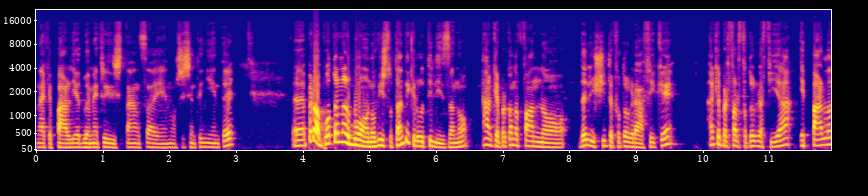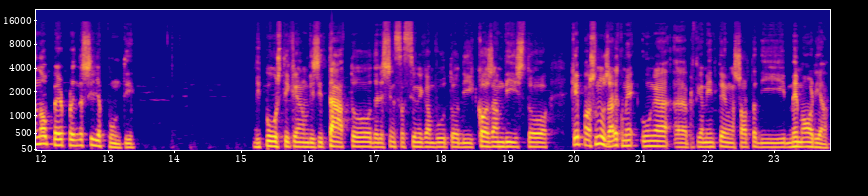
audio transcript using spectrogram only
non è che parli a due metri di distanza e non si sente niente. Eh, però può tornare buono, ho visto tanti che lo utilizzano anche per quando fanno delle uscite fotografiche, anche per fare fotografia e parlano per prendersi gli appunti di posti che hanno visitato, delle sensazioni che hanno avuto, di cosa hanno visto, che possono usare come una, eh, praticamente una sorta di memoria.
